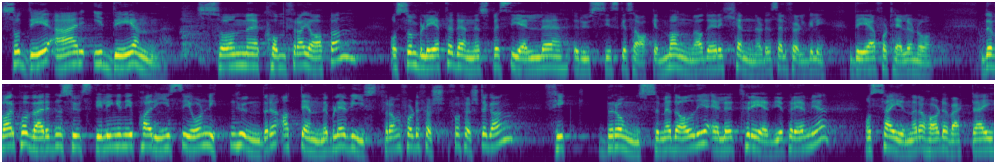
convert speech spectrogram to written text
Så det er ideen som kom fra Japan, og som ble til denne spesielle russiske saken. Mange av dere kjenner det selvfølgelig, det jeg forteller nå. Det var på verdensutstillingen i Paris i år 1900 at denne ble vist fram for, første, for første gang. Fikk bronsemedalje eller tredjepremie, og seinere har det vært ei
